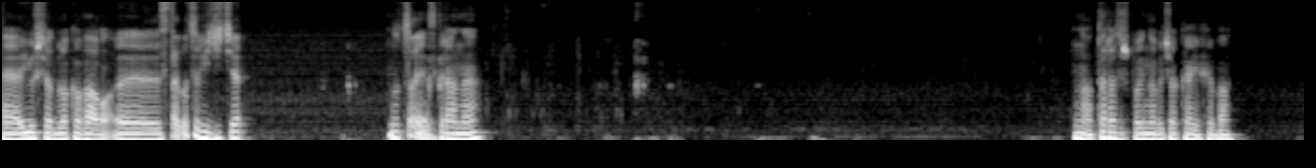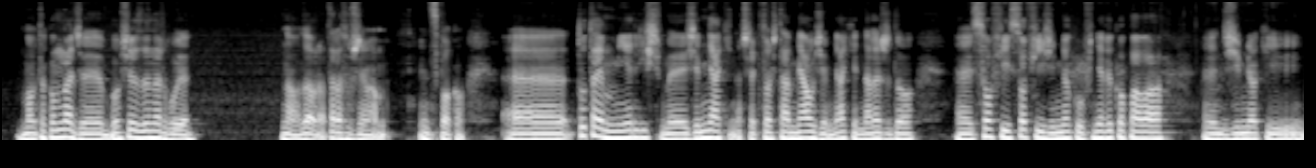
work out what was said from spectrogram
E, już się odblokowało. E, z tego co widzicie... No co jest grane? No, teraz już powinno być ok chyba. Mam taką nadzieję, bo się zdenerwuję. No, dobra, teraz już nie mamy, więc spoko. E, tutaj mieliśmy ziemniaki, znaczy ktoś tam miał ziemniaki, należy do E, Sofii, Sofii ziemniaków nie wykopała. E, ziemniaki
